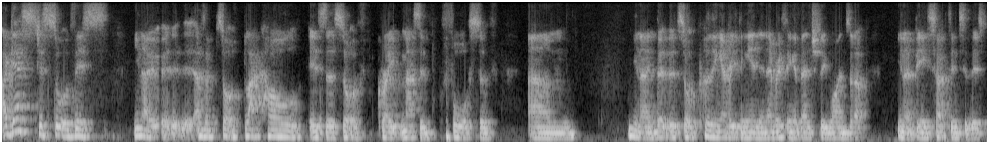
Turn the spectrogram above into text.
I guess just sort of this, you know, as a sort of black hole is a sort of great massive force of, um, you know, that, that's sort of pulling everything in, and everything eventually winds up, you know, being sucked into this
